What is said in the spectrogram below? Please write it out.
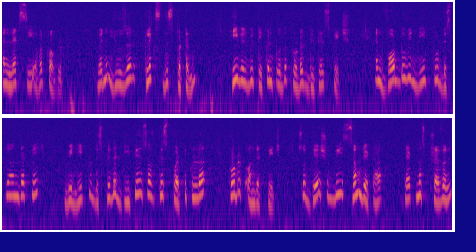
and let's see our problem. When a user clicks this button he will be taken to the product details page. And what do we need to display on that page? We need to display the details of this particular product on that page. So there should be some data that must travel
